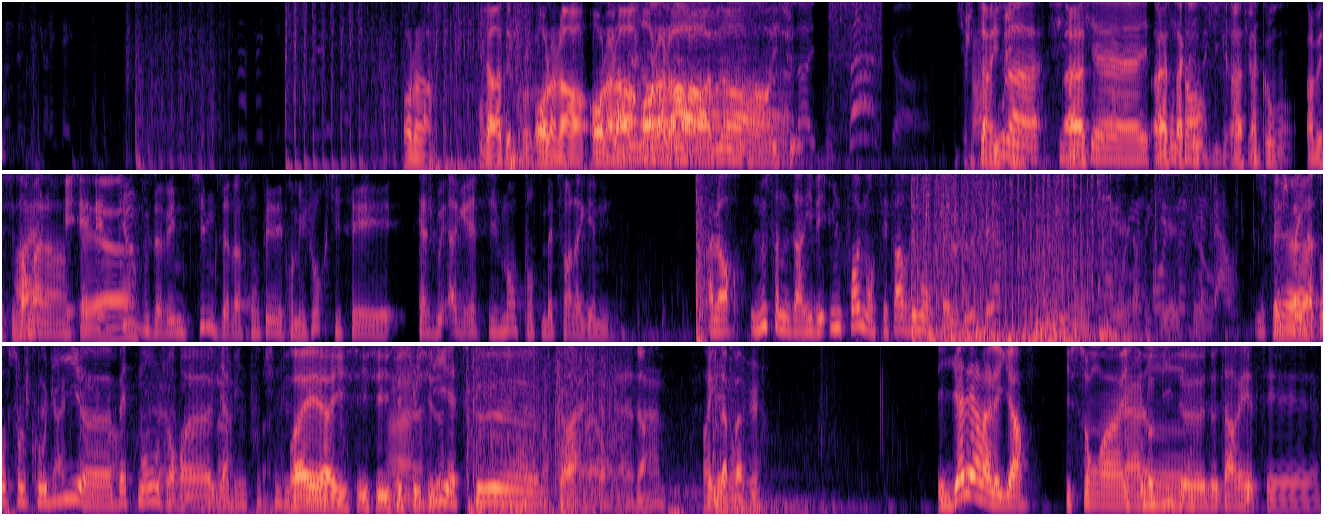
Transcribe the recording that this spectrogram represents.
Oh là là. Il a raté le. Oh là là, oh là là, oh là là, non il Ah, se- sont Putain, ils sont. Oula, physique, Ah, euh, est pas Ah, ça, content. com- ah, ça com- ah, mais c'est Ouais. normal, hein. Est-ce euh, que vous avez une team que vous avez affronté les premiers jours qui s'est qui a joué agressivement pour mettre fin à la game? Alors, nous, ça nous est arrivé une fois, mais on sait pas vraiment en fait. Il fait, je sais pas, il euh, a drop sur le colis, euh, bêtement, genre, euh, il y avait une poutine dessus. Ouais, euh, il, s'est- il s'est il suicidé. dis, est-ce que. Tu vois Ouais, il l'a pas vu. Ils galèrent là, les gars. Ils sont. euh, ils un sont... lobby de, c'est- de taré, c'est-.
